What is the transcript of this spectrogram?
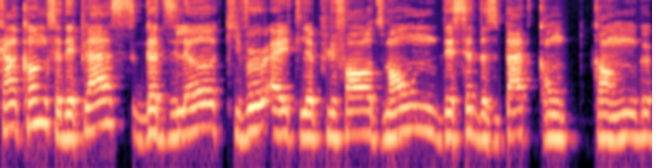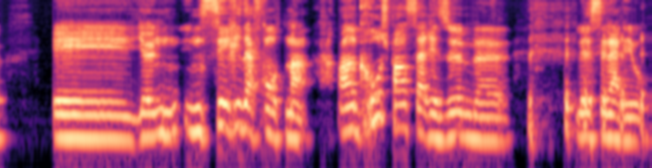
quand Kong se déplace, Godzilla, qui veut être le plus fort du monde, décide de se battre contre Kong et il y a une, série d'affrontements. En gros, je pense que ça résume euh, le scénario.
